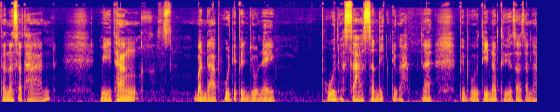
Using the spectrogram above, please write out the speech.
สนสถาน มีทั้งบรรดาผู้ที่เป็นอยู่ในผู้ศาสนิกดีกว่านะเป็นผู้ที่นับถือศาสนา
